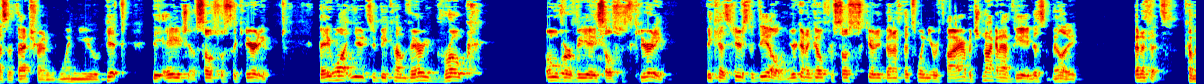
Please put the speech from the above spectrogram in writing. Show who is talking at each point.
Speaker 1: as a veteran when you hit the age of Social Security. They want you to become very broke over VA Social Security because here's the deal you're going to go for Social Security benefits when you retire, but you're not going to have VA disability benefits coming.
